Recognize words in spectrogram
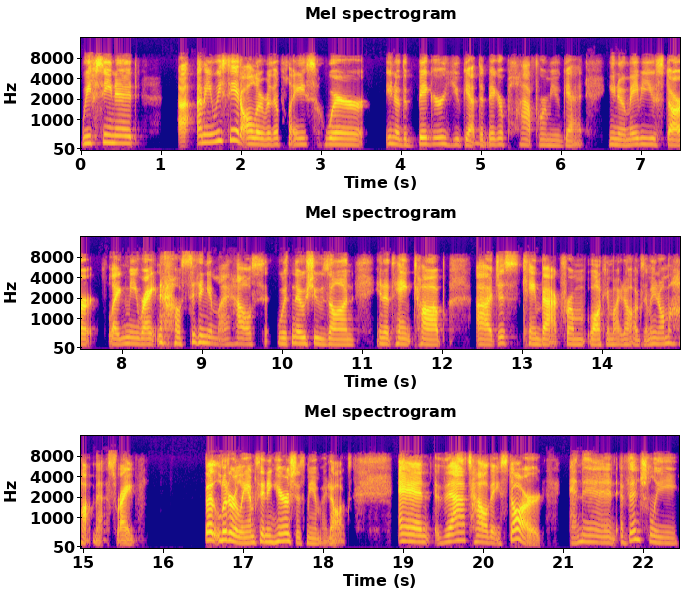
We've seen it, uh, I mean, we see it all over the place where you know, the bigger you get, the bigger platform you get, you know, maybe you start like me right now, sitting in my house with no shoes on in a tank top, uh, just came back from walking my dogs. I mean, I'm a hot mess, right? But literally, I'm sitting here, it's just me and my dogs. And that's how they start. And then eventually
